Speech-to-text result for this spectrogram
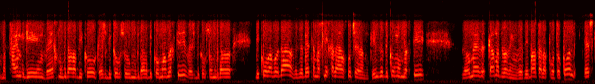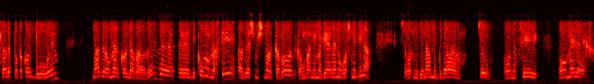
מתי הם מגיעים ואיך מוגדר הביקור, כי יש ביקור שהוא מוגדר ביקור ממלכתי, ויש ביקור שהוא מוגדר ביקור עבודה, וזה בעצם משליך על ההיערכות שלנו. כי אם זה ביקור ממלכתי, זה אומר כמה דברים, ודיברת על הפרוטוקול, יש כללי פרוטוקול ברורים, מה זה אומר כל דבר. ואם זה אה, ביקור ממלכתי, אז יש משמר כבוד, כמובן אם מגיע אלינו ראש מדינה. שראש מדינה מוגדר, שוב, או נשיא, או מלך,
